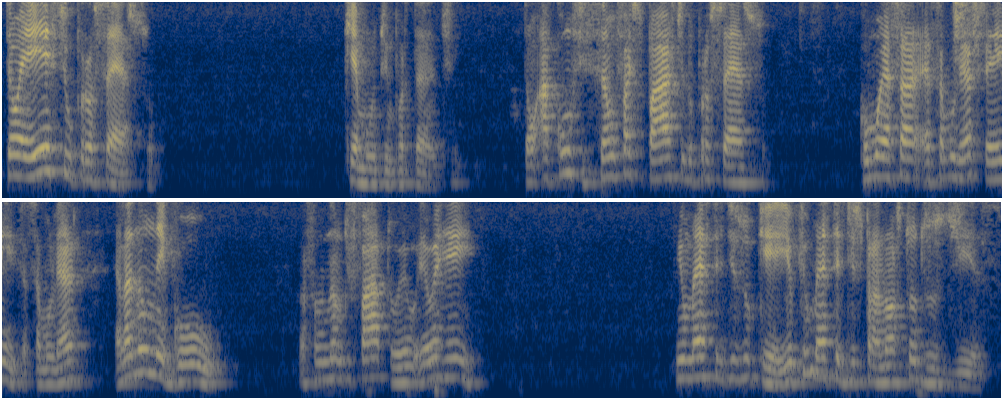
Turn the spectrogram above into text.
Então é esse o processo que é muito importante. Então a confissão faz parte do processo. Como essa essa mulher fez, essa mulher, ela não negou. Ela falou: "Não, de fato, eu eu errei". E o mestre diz o quê? E o que o mestre diz para nós todos os dias?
